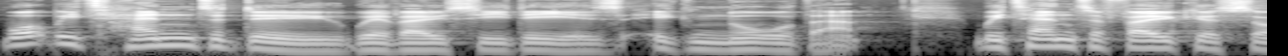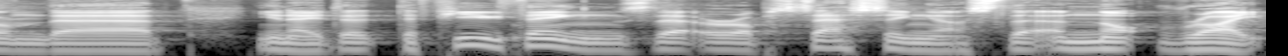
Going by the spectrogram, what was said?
what we tend to do with OCD is ignore that. We tend to focus on the, you know, the, the few things that are obsessing us that are not right,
